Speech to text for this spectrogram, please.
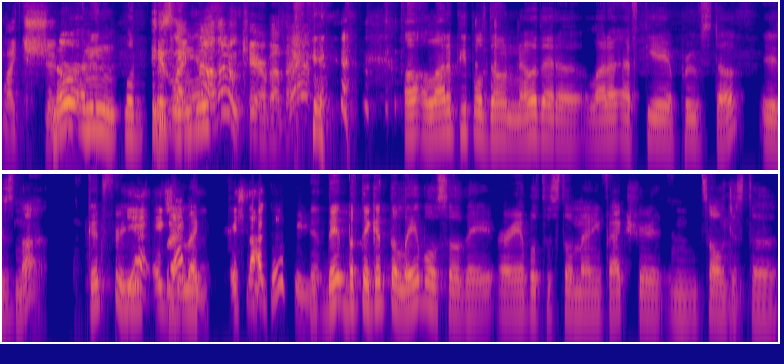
like sugar. No, I mean, well, the he's like, thing no, is- they don't care about that. a, a lot of people don't know that a, a lot of FDA approved stuff is not good for you. Yeah, But, exactly. like it's not good for you. they, but they get the label, so they are able to still manufacture it, and it's all Mm. just a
